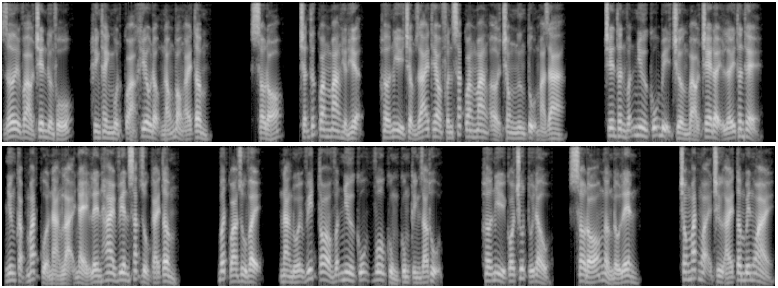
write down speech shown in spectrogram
Rơi vào trên đường phố, hình thành một quả khiêu động nóng bỏng ái tâm. Sau đó, trận thức quang mang hiện hiện hờn nhì chậm rãi theo phấn sắc quang mang ở trong ngưng tụ mà ra. Trên thân vẫn như cũng bị trường bảo che đậy lấy thân thể, nhưng cặp mắt của nàng lại nhảy lên hai viên sắc dục cái tâm bất quá dù vậy, nàng đối vít to vẫn như cũ vô cùng cung kính giáo thụ. Hờ nhi có chút túi đầu, sau đó ngẩng đầu lên. Trong mắt ngoại trừ ái tâm bên ngoài,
